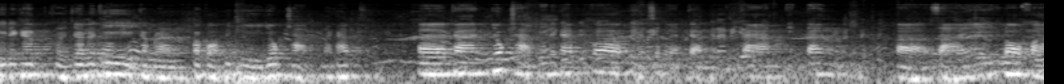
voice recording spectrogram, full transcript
ขณะนี้นะครับเอ่อเจ้าหน้าที่กำลังประกอบพิธียกฉัตรนะครับการยกฉัตรนี้นะครับก็เปรียบเสมือนกับการติดตั้งสายล่อฟ้า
